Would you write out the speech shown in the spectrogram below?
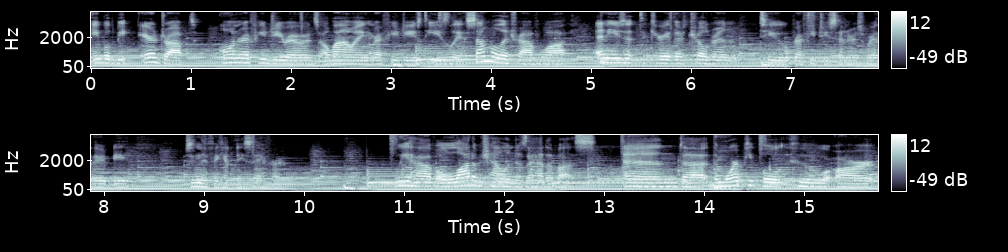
able to be airdropped on refugee roads, allowing refugees to easily assemble the travois and use it to carry their children to refugee centers where they'd be significantly safer. We have a lot of challenges ahead of us, and uh, the more people who are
